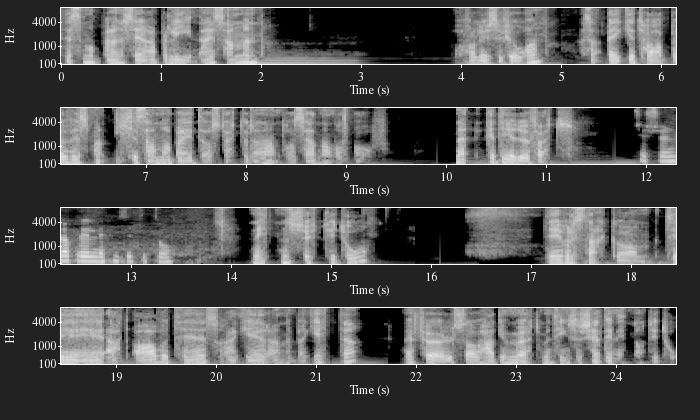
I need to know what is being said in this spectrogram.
Det er som å balansere på lina sammen over Lysefjorden. Altså, begge taper hvis man ikke samarbeider og støtter den andre og ser den andres behov. Når er du født? 27. april 1972. 1972. Det jeg vil snakke om, det er at av og til så reagerer Anne Birgitte med følelser av å ha i møte med ting som skjedde i 1982.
